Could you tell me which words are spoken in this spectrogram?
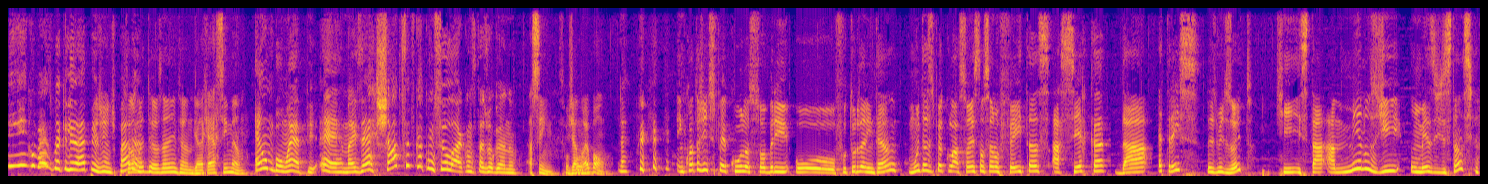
ninguém conversa pra aquele app, gente. Pelo amor Para. de Deus, né, Nintendo? E ela quer assim mesmo. É um bom app? É, mas é chato você ficar com o celular quando você tá jogando. Assim, já não é bom. Enquanto a gente especula sobre o futuro da Nintendo, muitas especulações estão sendo feitas acerca da E3 2018, que está a menos de um mês de distância.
